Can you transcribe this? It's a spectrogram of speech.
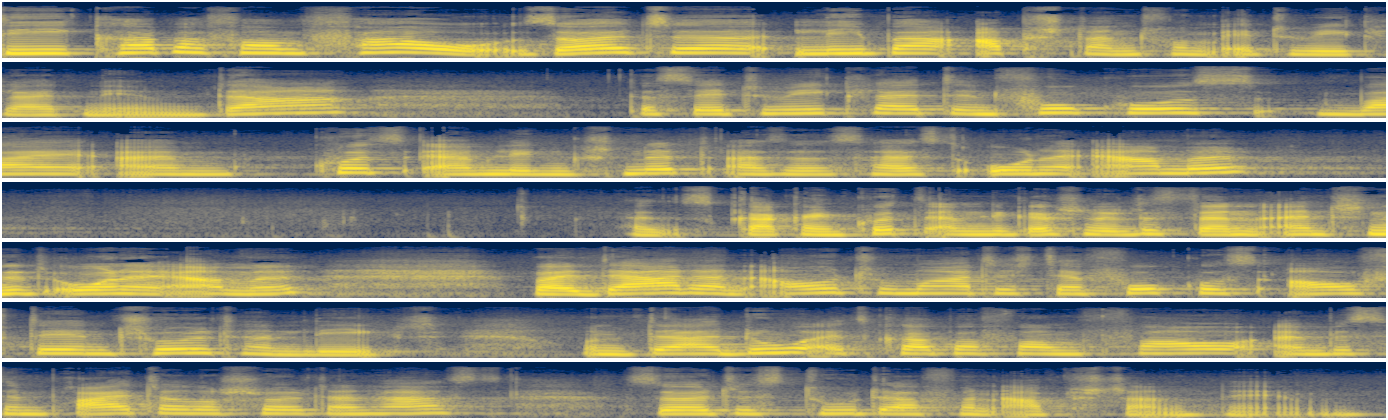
Die Körperform V sollte lieber Abstand vom Etui-Kleid nehmen, da das Etui-Kleid den Fokus bei einem kurzärmeligen Schnitt, also das heißt ohne Ärmel, also es ist gar kein kurzärmeliger Schnitt, ist dann ein Schnitt ohne Ärmel, weil da dann automatisch der Fokus auf den Schultern liegt. Und da du als Körperform V ein bisschen breitere Schultern hast, solltest du davon Abstand nehmen.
